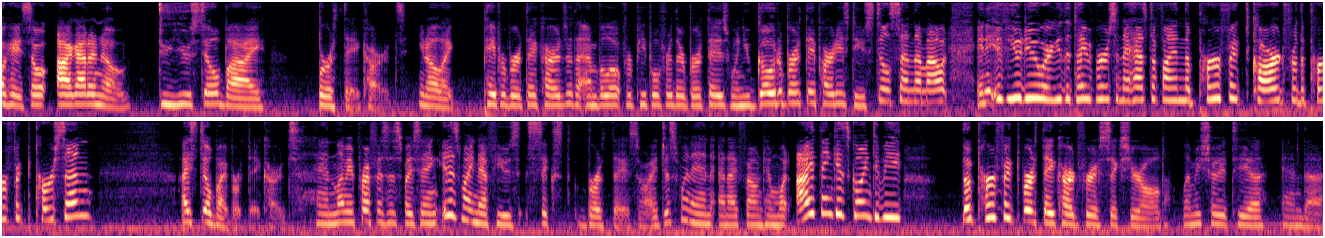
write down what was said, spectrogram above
Okay, so I gotta know, do you still buy birthday cards? You know, like paper birthday cards with an envelope for people for their birthdays. When you go to birthday parties, do you still send them out? And if you do, are you the type of person that has to find the perfect card for the perfect person? I still buy birthday cards. And let me preface this by saying it is my nephew's sixth birthday. So I just went in and I found him what I think is going to be the perfect birthday card for a six year old. Let me show it to you and uh,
